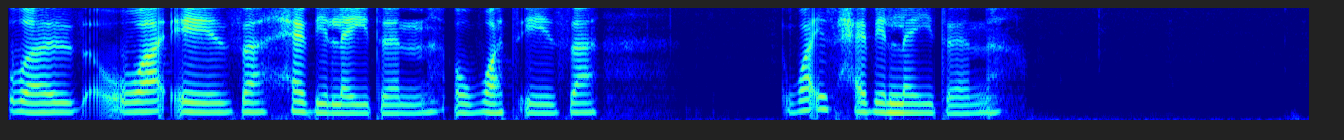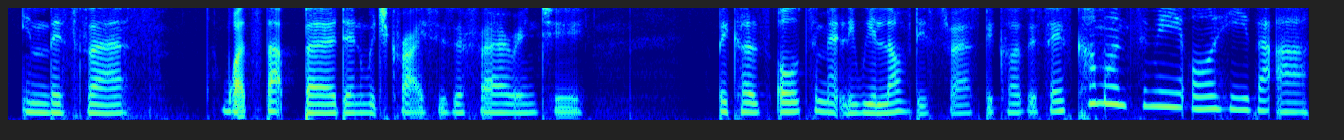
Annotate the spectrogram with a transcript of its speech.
was what is heavy laden, or what is what is heavy laden in this verse? What's that burden which Christ is referring to? Because ultimately we love this verse because it says, Come unto me, all he that are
